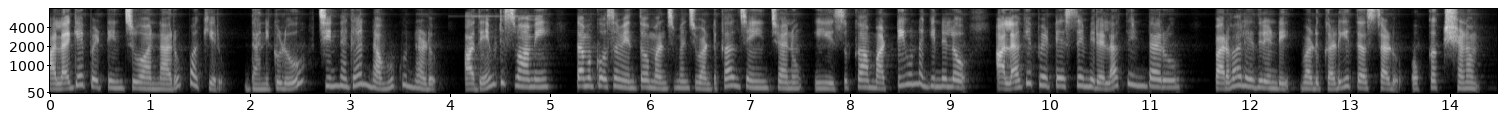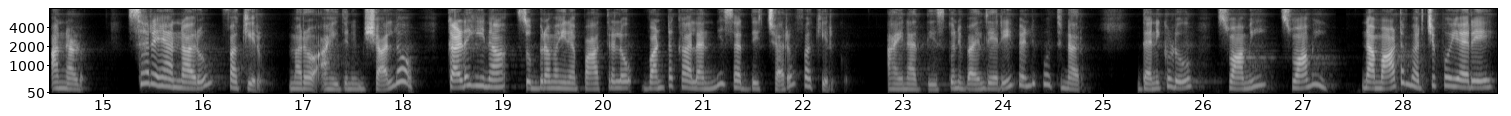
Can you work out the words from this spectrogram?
అలాగే పెట్టించు అన్నారు పకీరు. ధనికుడు చిన్నగా నవ్వుకున్నాడు. అదేమిటి స్వామి తమ కోసం ఎంతో మంచి మంచి వంటకాలు చేయించాను. ఈ ఇసుక మట్టి ఉన్న గిన్నెలో అలాగే పెట్టేస్తే మీరెలా తింటారు? పర్వాలేదులేండి వాడు కడిగి తెస్తాడు ఒక్క క్షణం అన్నాడు. సరే అన్నారు ఫకీరు. మరో ఐదు నిమిషాల్లో కడిగిన శుభ్రమైన పాత్రలో వంటకాలన్నీ సర్దిచ్చారు ఫకీర్కు. ఆయన తీసుకుని బయలుదేరి వెళ్ళిపోతున్నారు. ధనికుడు స్వామి స్వామి నా మాట మర్చిపోయారే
